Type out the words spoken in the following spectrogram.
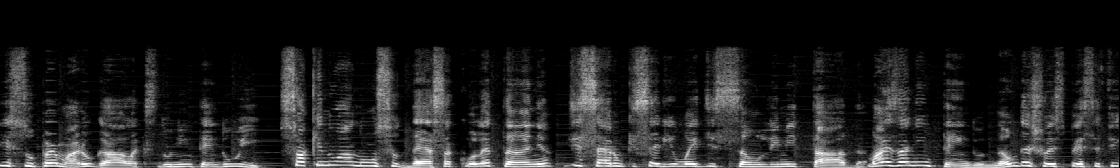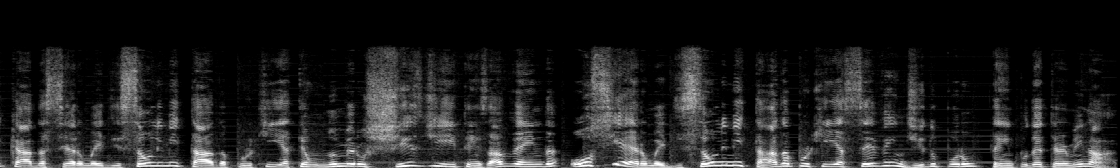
e Super Mario Galaxy do Nintendo Wii. Só que no anúncio dessa coletânea, disseram que seria uma edição limitada. Mas a Nintendo não deixou especificada se era uma edição limitada porque ia ter um número X de itens à venda, ou se era uma edição limitada porque ia ser vendido por um tempo determinado.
